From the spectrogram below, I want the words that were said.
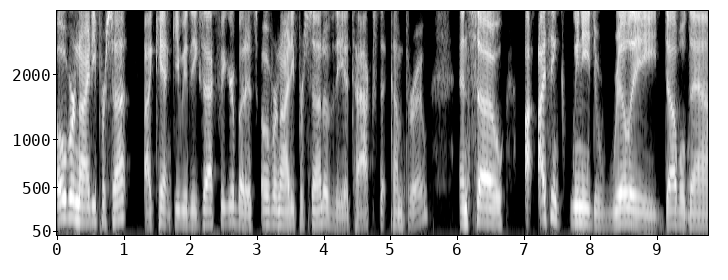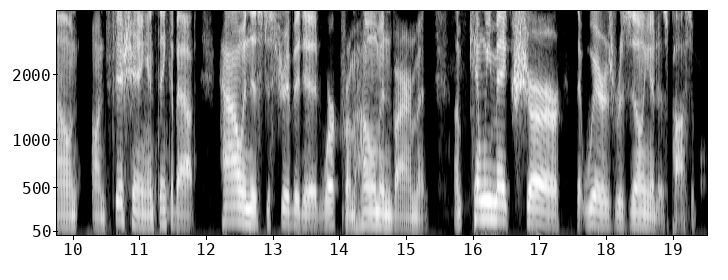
over ninety percent I can't give you the exact figure, but it's over 90% of the attacks that come through. And so I, I think we need to really double down on phishing and think about how, in this distributed work from home environment, um, can we make sure that we're as resilient as possible?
